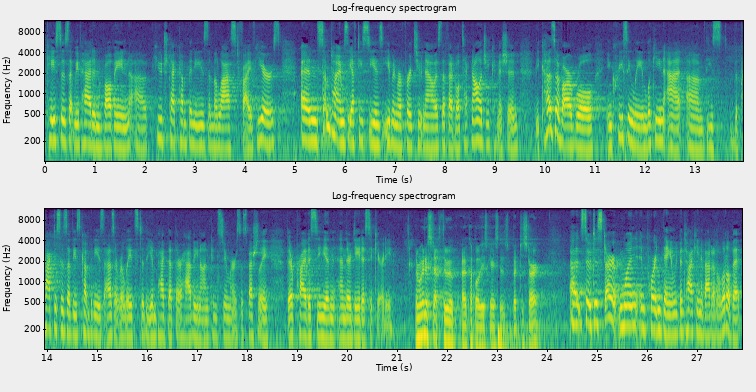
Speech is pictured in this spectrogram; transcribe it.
cases that we've had involving uh, huge tech companies in the last five years. And sometimes the FTC is even referred to now as the Federal Technology Commission because of our role increasingly in looking at um, these, the practices of these companies as it relates to the impact that they're having on consumers, especially their privacy and, and their data security. And we're going to step through a couple of these cases, but to start, uh, so to start, one important thing, and we've been talking about it a little bit,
